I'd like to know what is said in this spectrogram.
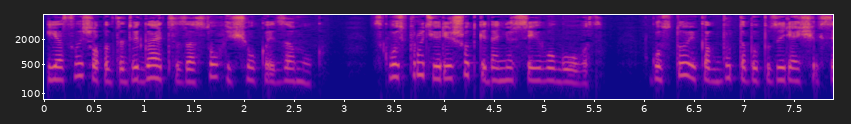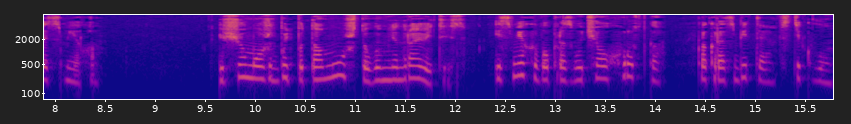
и я слышал, как задвигается засов и щелкает замок. Сквозь прутья решетки донесся его голос, густой и как будто бы пузырящихся смехом. «Еще может быть потому, что вы мне нравитесь». И смех его прозвучал хрустко, как разбитое в стекло.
